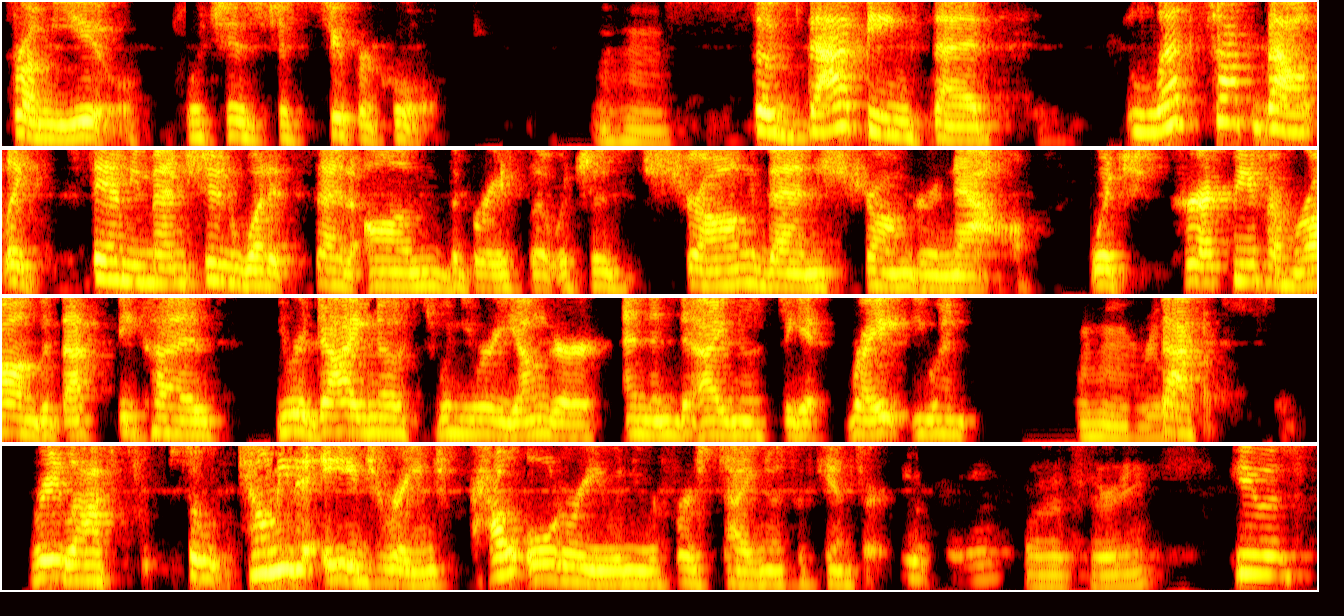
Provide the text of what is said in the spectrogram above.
from you, which is just super cool. Mhm. So, that being said, let's talk about like Sam, you mentioned what it said on the bracelet, which is strong then, stronger now. Which, correct me if I'm wrong, but that's because you were diagnosed when you were younger and then diagnosed again, right. You went Mhm. back, relapsed. So, tell me the age range. How old were you when you were first diagnosed with cancer? Was it three? He was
